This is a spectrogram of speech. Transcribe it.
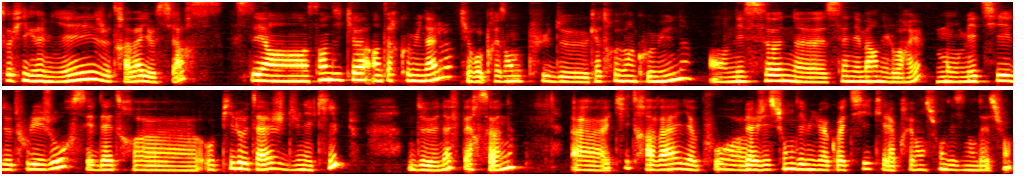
Sophie Grémier, je travaille au CIARS. C'est un syndicat intercommunal qui représente plus de 80 communes en Essonne, euh, Seine-et-Marne et Loiret. Mon métier de tous les jours, c'est d'être euh, au pilotage d'une équipe de 9 personnes euh, qui travaillent pour la gestion des milieux aquatiques et la prévention des inondations.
